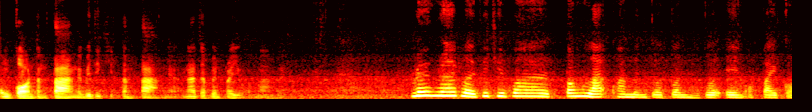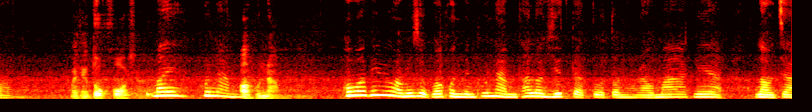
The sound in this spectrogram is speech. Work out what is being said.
องค์กรต่างๆ ในวิธีคิดต่างๆเนี่ยน่าจะเป็นประโยชน์มากเลย เรื่องแรกเลยพี่คิดว่าต้องละความเป็นตัวตนของตัวเองออกไปก่อนหมายถึงตัวโค้ชเหรอไม่ผู้นำ อ๋อผู้นำเพ ราะว่าพี่มีความรู้สึกว่าคนเป็นผู้นำถ้าเรายึดกับตัวตนของเรามากเนี่ยเราจะ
